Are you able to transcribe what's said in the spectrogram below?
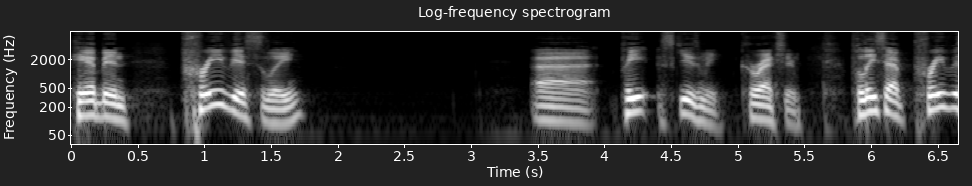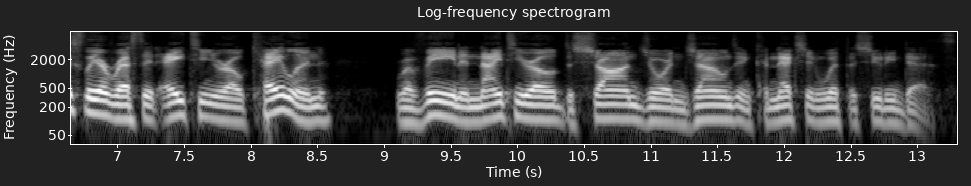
He had been previously, uh, pre- excuse me, correction. Police have previously arrested 18 year old Kaylin Ravine and 19 year old Deshaun Jordan Jones in connection with the shooting deaths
